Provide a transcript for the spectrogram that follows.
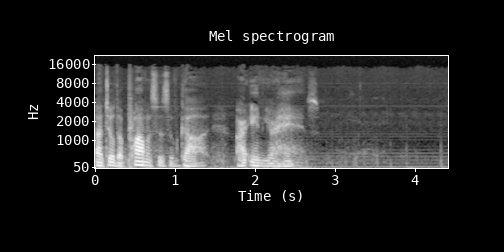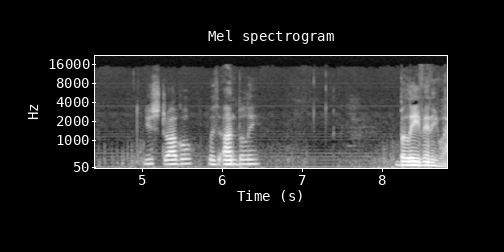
until the promises of God are in your hands. You struggle with unbelief? Believe anyway.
